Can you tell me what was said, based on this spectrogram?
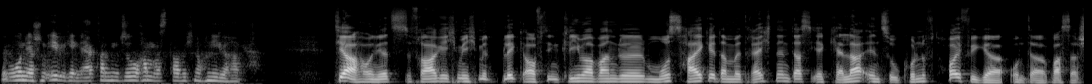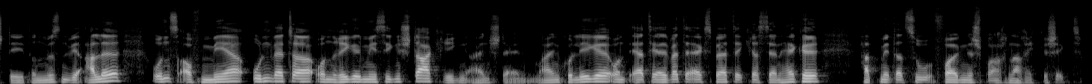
Wir wohnen ja schon ewig in Erkrank und so haben wir es, glaube ich, noch nie gehabt. Tja, und jetzt frage ich mich mit Blick auf den Klimawandel, muss Heike damit rechnen, dass ihr Keller in Zukunft häufiger unter Wasser steht? Und müssen wir alle uns auf mehr Unwetter und regelmäßigen Starkregen einstellen? Mein Kollege und RTL-Wetterexperte Christian Heckel hat mir dazu folgende Sprachnachricht geschickt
